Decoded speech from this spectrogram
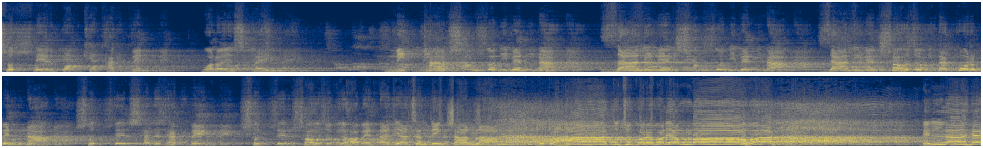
সত্যের পক্ষে থাকবেন, বলো স্টাইল। মিথ্যার সঙ্গ দিবেন না। জালিমের সঙ্গ দিবেন না, জালিমের সহযোগিতা করবেন না, সত্যের সাথে থাকবেন, সত্যের সহযোগী হবেন। রাজি আছেন তো ইনশাআল্লাহ? দুটো হাত উঁচু করে বলে, আল্লাহ ইল্লাহে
